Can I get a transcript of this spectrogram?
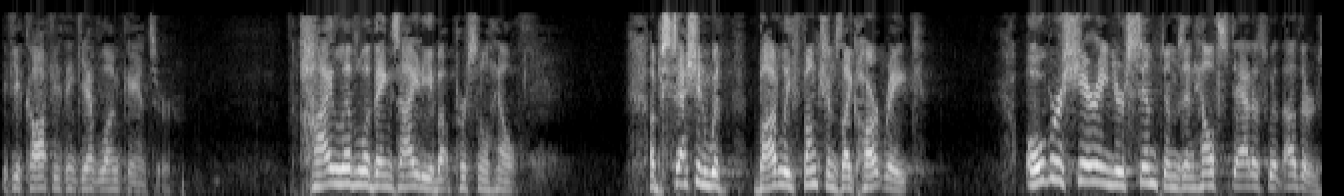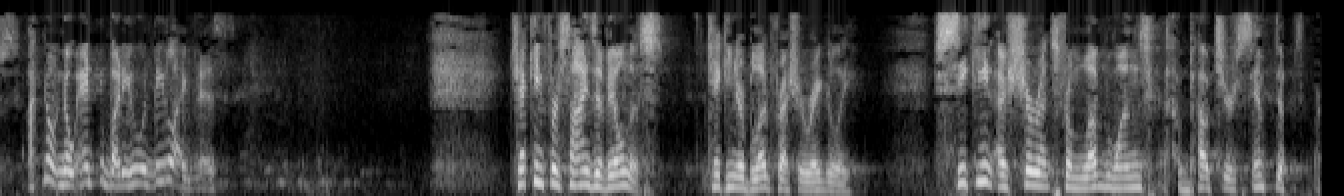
If you cough, you think you have lung cancer. High level of anxiety about personal health Obsession with bodily functions like heart rate. Oversharing your symptoms and health status with others. I don't know anybody who would be like this. Checking for signs of illness. Taking your blood pressure regularly. Seeking assurance from loved ones about your symptoms or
